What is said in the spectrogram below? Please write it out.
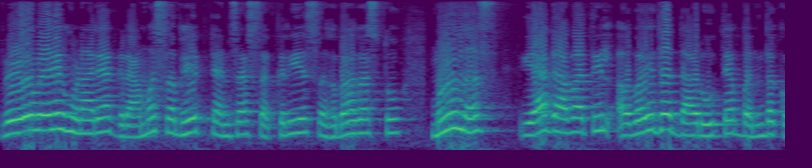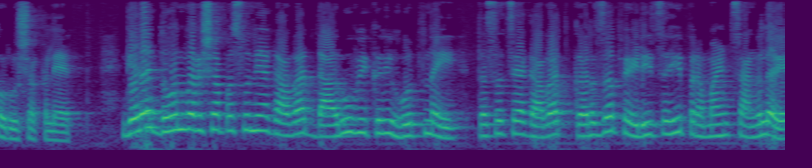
वेळोवेळी होणाऱ्या ग्रामसभेत त्यांचा सक्रिय सहभाग असतो. म्हणूनच या गावातील अवैध दारू त्या बंद करू शकल्या आहेत. गेल्या दोन वर्षापासून या गावात दारू विक्री होत नाही तसंच या गावात कर्ज फेडीचंही प्रमाण चांगलं आहे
